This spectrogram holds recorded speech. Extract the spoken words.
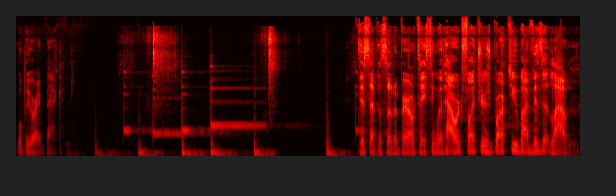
We'll be right back. This episode of Barrel Tasting with Howard Fletcher is brought to you by Visit Loudoun,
